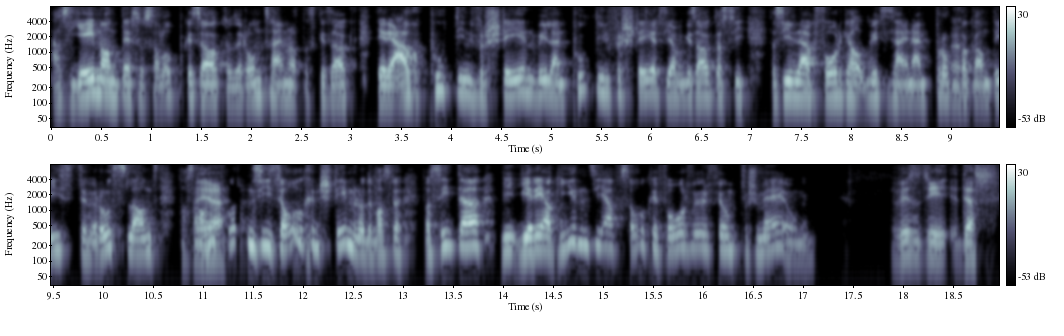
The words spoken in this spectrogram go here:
als jemand, der so salopp gesagt, oder Ronsheimer hat das gesagt, der ja auch Putin verstehen will, ein Putin-Versteher. Sie haben gesagt, dass, sie, dass ihnen auch vorgehalten wird, sie seien ein Propagandist ja. Russlands. Was antworten ja. Sie solchen Stimmen oder was, was sind da, wie, wie reagieren Sie auf solche Vorwürfe und Verschmähungen? Wissen Sie, das,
